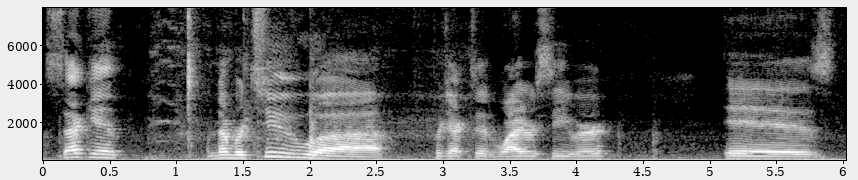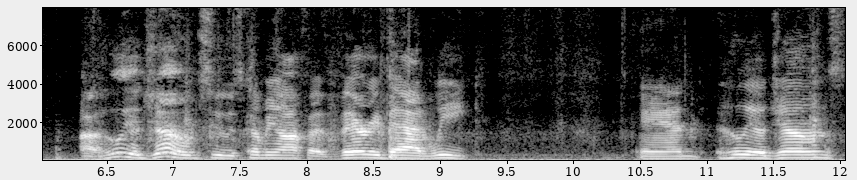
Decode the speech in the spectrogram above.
second, number two uh, projected wide receiver is uh, Julio Jones, who is coming off a very bad week and Julio Jones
